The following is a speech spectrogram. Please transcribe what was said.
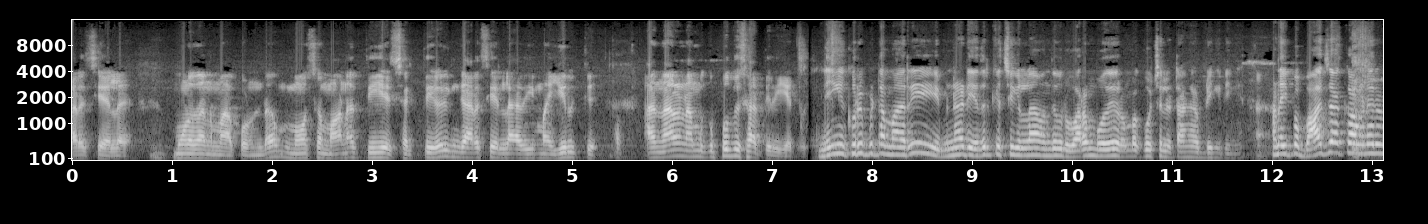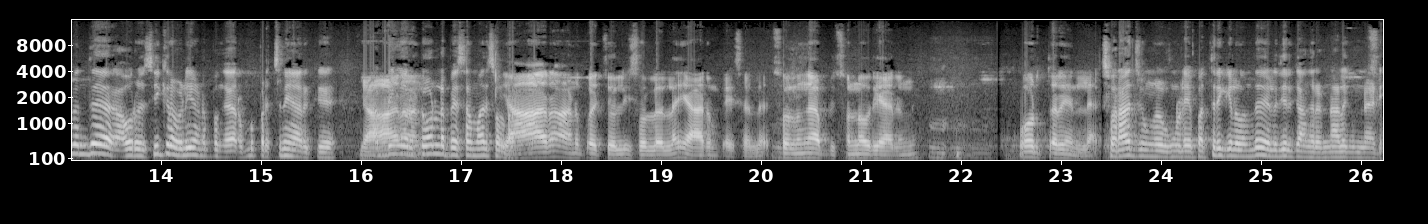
அரசியலை மூலதனமாக கொண்ட மோசமான தீய சக்திகள் இங்கே அரசியலில் அதிகமாக இருக்குது அதனால நமக்கு புதுசாக தெரியுது நீங்க குறிப்பிட்ட மாதிரி முன்னாடி எதிர்க்கட்சிகள்லாம் வந்து ஒரு வரும்போதே ரொம்ப கூச்சலிட்டாங்க அப்படிங்கிறீங்க. ஆனா இப்ப பாஜகவினர் வந்து அவர் சீக்கிரம் வெளியே அனுப்புங்க ரொம்ப பிரச்சனையா இருக்கு. அப்படிங்கிற ஒரு டோன்ல பேசுற மாதிரி சொல்றாங்க. யாரும் அனுப்ப சொல்லி சொல்லலை யாரும் பேசலை. சொல்லுங்க அப்படி சொன்னவர் யாருன்னு. ஒருத்தரும் இல்லை. ஸ்வராஜ் உங்க உங்களுடைய பத்திரிகையில வந்து எழுதியிருக்காங்க ரெண்டு நாளுக்கு முன்னாடி.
